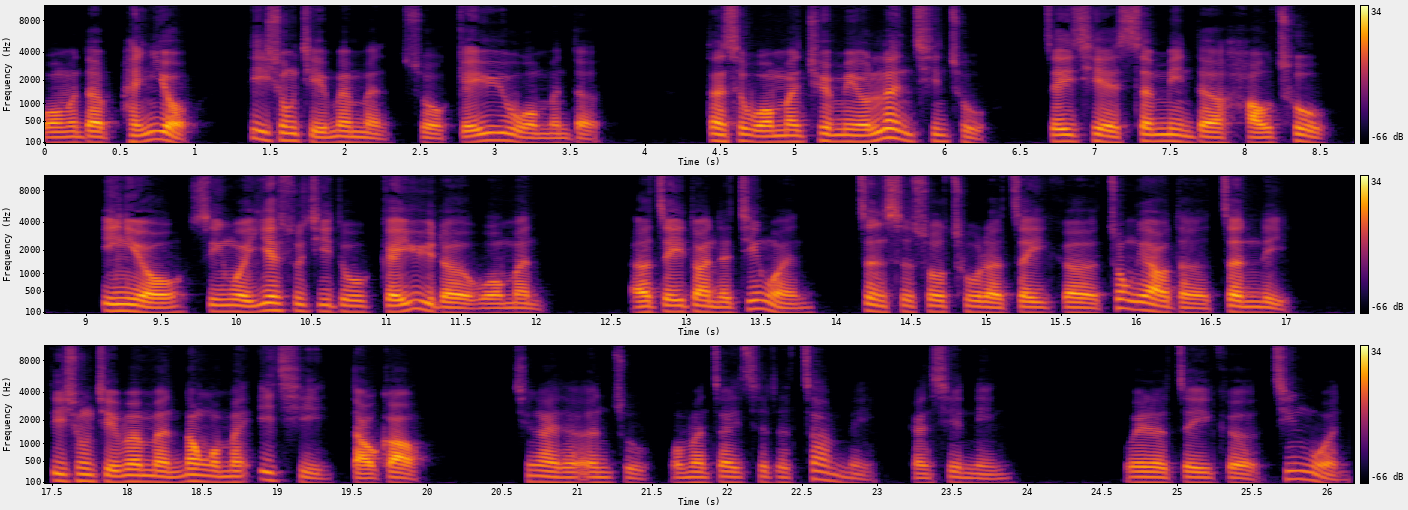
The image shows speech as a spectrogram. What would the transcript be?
我们的朋友、弟兄姐妹们所给予我们的，但是我们却没有认清楚这一切生命的好处，因由是因为耶稣基督给予了我们，而这一段的经文正是说出了这一个重要的真理。弟兄姐妹们，让我们一起祷告。亲爱的恩主，我们再一次的赞美，感谢您。为了这一个经文，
